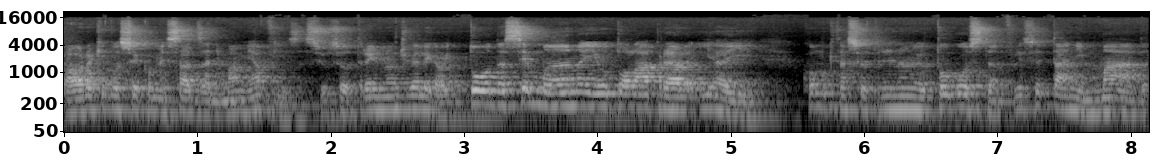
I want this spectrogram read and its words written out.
a hora que você começar a desanimar, me avisa. Se o seu treino não estiver legal. E toda semana eu tô lá para ela, e aí? Como que tá seu treino? Não, eu tô gostando. Falei, você tá animada?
